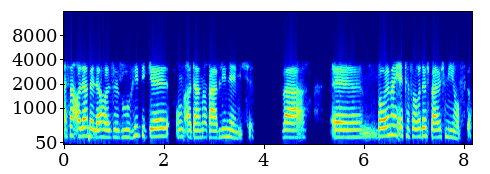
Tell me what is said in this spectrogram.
اصلا آدم به لحاظ روحی دیگه اون آدم قبلی نمیشه. و بابای من اتفاق داشت براش میافتاد.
